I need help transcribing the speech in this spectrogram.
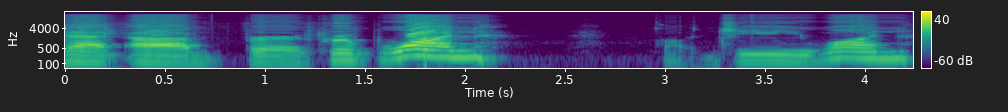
that uh, for group 1, G1,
